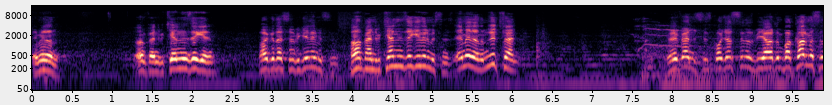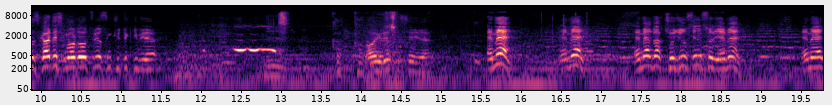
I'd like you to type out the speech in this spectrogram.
Emel Hanım. Hanımefendi bir kendinize gelin. Arkadaşlar bir gelir misiniz? Hanımefendi bir kendinize gelir misiniz? Emel Hanım lütfen. Beyefendi siz kocasınız bir yardım bakar mısınız kardeşim orada oturuyorsun kütük gibi ya. Hayret bir şey ya. Emel. Emel. Emel bak çocuğun seni soruyor Emel. Emel.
